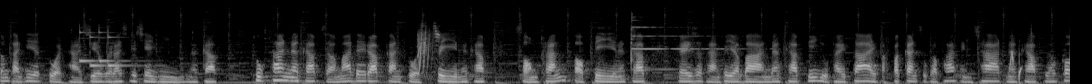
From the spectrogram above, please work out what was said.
ต้องการที่จะตรวจหาเชื้อไวรัส HIV นะครับทุกท่านนะครับสามารถได้รับการตรวจฟรีนะครับสองครั้งต่อปีนะครับในสถานพยาบาลนะครับที่อยู่ภายใต้ประกันสุขภาพแห่งชาตินะครับแล้วก็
